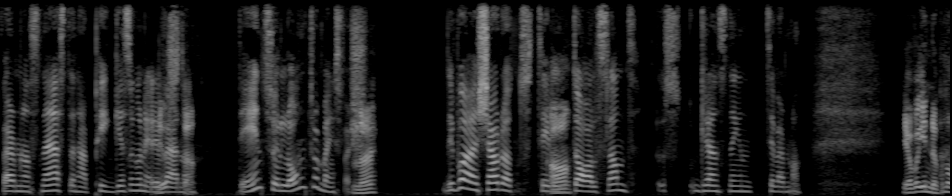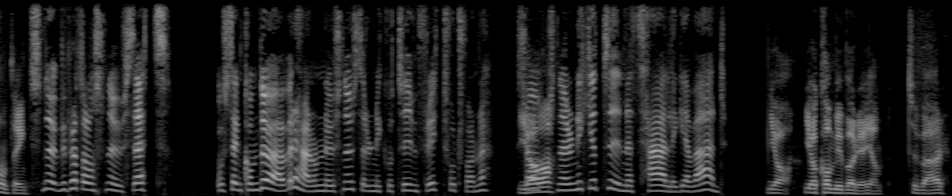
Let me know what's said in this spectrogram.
Värmlandsnäs, den här piggen som går ner i Just Vänern. Det. Är inte så långt från Bengtsfors. Nej. Det är bara en shoutout till Ja. Dalsland. s- Gränsningen till Värmland. Jag var inne på någonting. Snu, vi pratade om snuset. Och sen kom du över det här och nu snusar du nikotinfritt fortfarande. Ja. Saknar du nikotinets härliga värld? Ja, jag kommer ju börja igen. Tyvärr.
